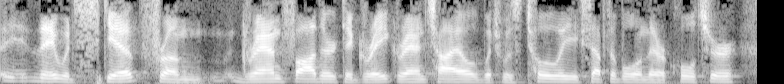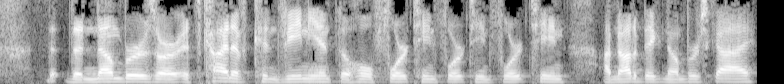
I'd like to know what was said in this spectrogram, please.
they would skip from grandfather to great grandchild, which was totally acceptable in their culture. The, the, numbers are, it's kind of convenient, the whole 14, 14, 14. I'm not a big numbers guy.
